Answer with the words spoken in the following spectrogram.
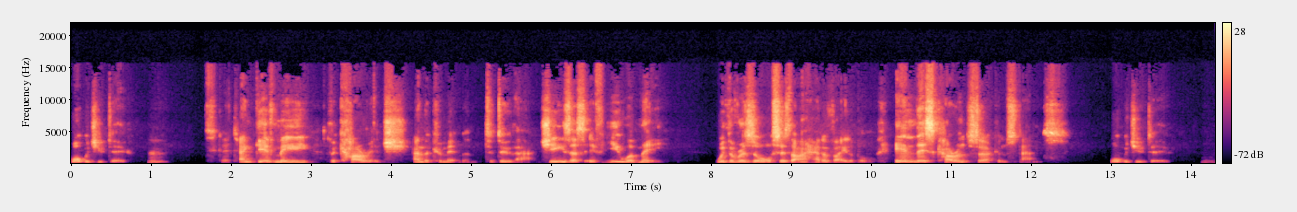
what would you do? Hmm. It's good. and give me the courage and the commitment to do that. Jesus, if you were me, with the resources that I had available in this current circumstance, what would you do? Mm.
